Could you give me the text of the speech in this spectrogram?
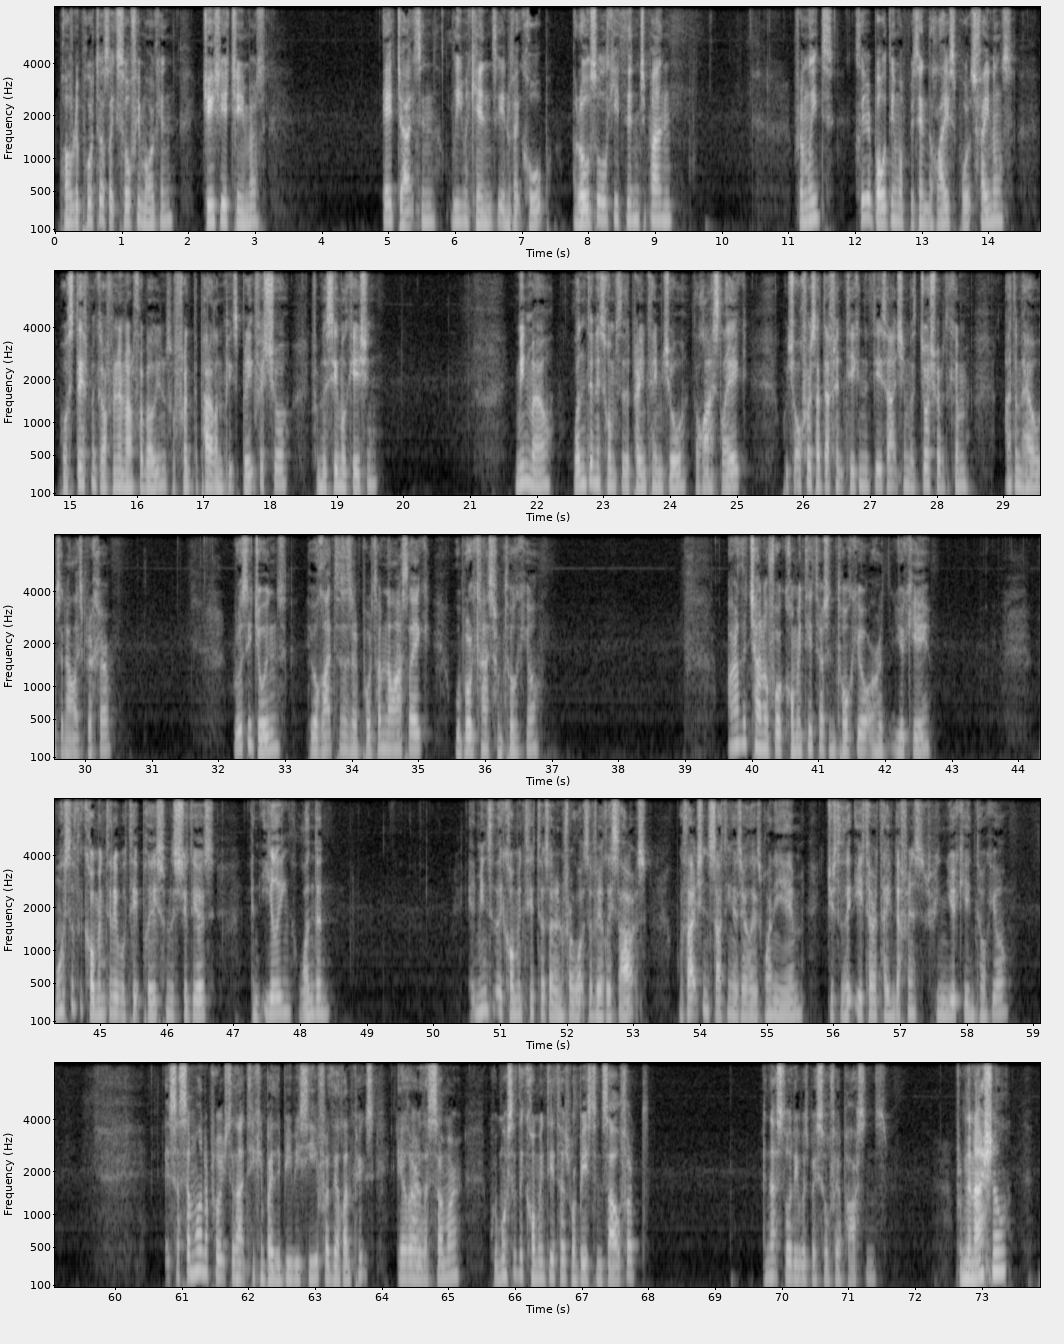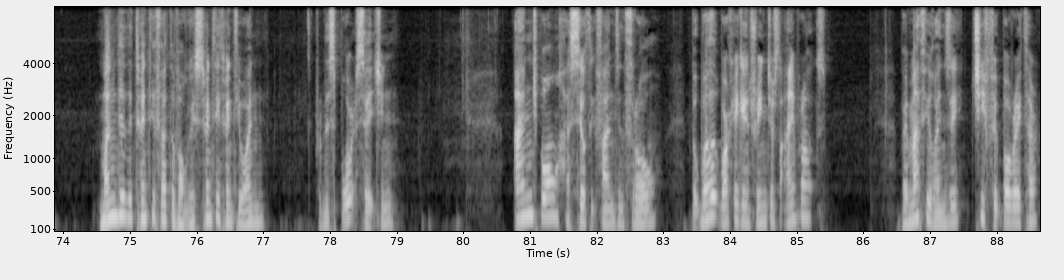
while reporters like Sophie Morgan, JJ Chambers, Ed Jackson, Lee McKenzie, and Vick Hope are also located in Japan. From Leeds, Clare Balding will present the live sports finals, while Steph McGovern and Arthur Williams will front the Paralympics breakfast show from the same location. Meanwhile, London is home to the primetime show, The Last Leg, which offers a different take on the day's action with Josh Widdicombe, Adam Hills, and Alex Brooker. Rosie Jones, who will act as a reporter in the last leg, will broadcast from Tokyo. Are the Channel 4 commentators in Tokyo or UK? Most of the commentary will take place from the studios in Ealing, London. It means that the commentators are in for lots of early starts with action starting as early as 1am due to the 8 hour time difference between UK and Tokyo. It's a similar approach to that taken by the BBC for the Olympics earlier this summer, where most of the commentators were based in Salford. And that story was by Sophia Parsons. From the National, Monday, the 23rd of August 2021, from the sports section. Ange Ball has Celtic fans in thrall but will it work against Rangers at Ibrox? By Matthew Lindsay, Chief Football Writer.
